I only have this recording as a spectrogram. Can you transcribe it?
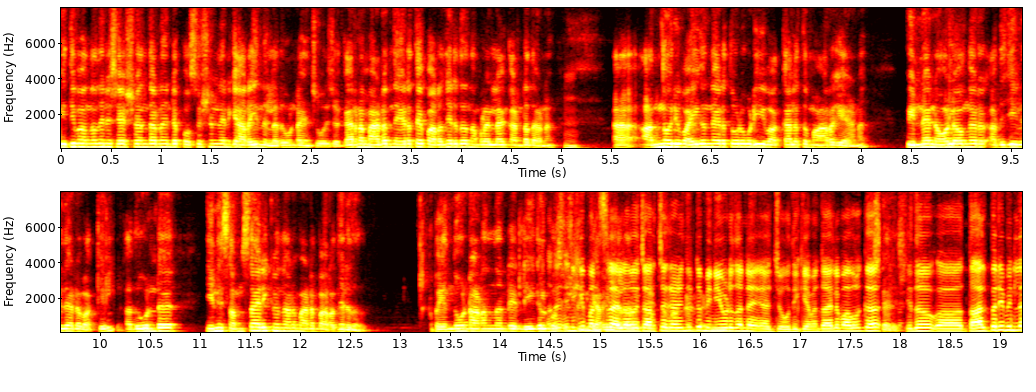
വിധി വന്നതിന് ശേഷം എന്താണ് എന്റെ പൊസിഷൻ എന്ന് എനിക്ക് അറിയുന്നില്ല. അതുകൊണ്ടാണ് ഞാൻ ചോദിച്ചത്. കാരണം മാഡം നേരത്തെ പറഞ്ഞിരുന്നത് നമ്മളെല്ലാം കണ്ടതാണ്. അന്നൊരു വൈകുന്നേരത്തോടു കൂടി ഈ വക്കാലത്ത് മാറുകയാണ്. പിന്നെ നോ ലോങ്ങർ അതിജീവിതയുടെ വക്കീൽ. അതുകൊണ്ട് ഇനി സംസാരിക്കുമെന്നാണ് മാഡം പറഞ്ഞിരുന്നത്. അപ്പൊ എന്തുകൊണ്ടാണെന്ന് ലീഗൽ എനിക്ക് മനസ്സിലായല്ലോ. ചർച്ച കഴിഞ്ഞിട്ട് മിനിയോട് തന്നെ ചോദിക്കാം. എന്തായാലും അവർക്ക് ഇത് താല്പര്യമില്ല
